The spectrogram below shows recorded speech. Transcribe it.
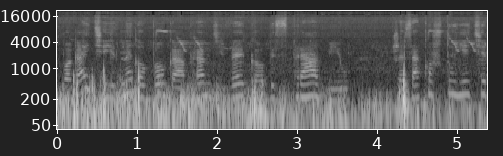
Błagajcie jednego Boga prawdziwego, by sprawił, że zakosztujecie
